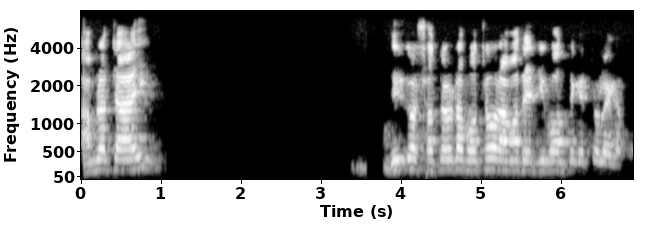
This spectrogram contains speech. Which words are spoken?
আমরা চাই দীর্ঘ সতেরোটা বছর আমাদের জীবন থেকে চলে গেছে।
